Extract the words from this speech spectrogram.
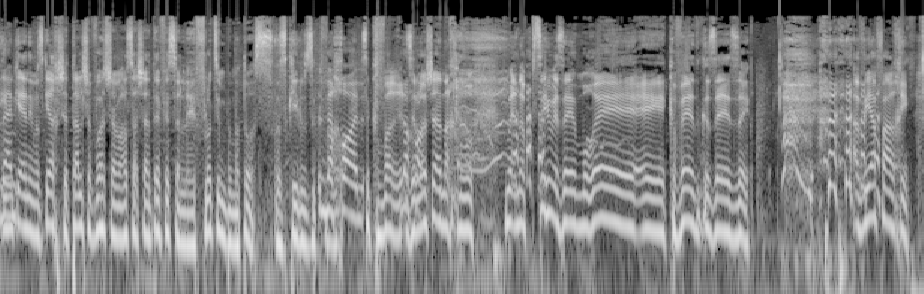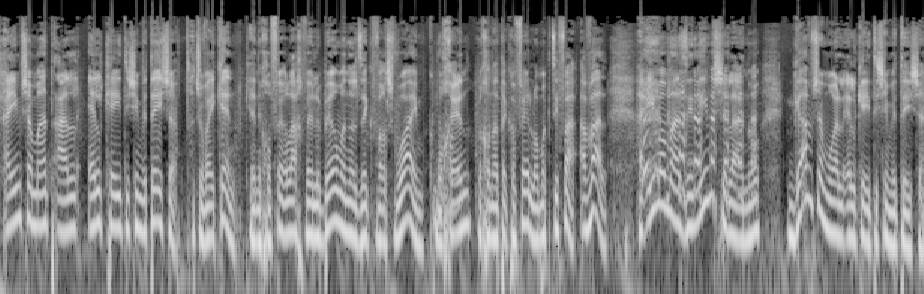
אם כן, אני מזכיר לך שטל שבוע שעבר עשה שעת אפס על אה, פלוצים במטוס, אז כאילו זה כבר, נכון, זה כבר, זה נכון. לא שאנחנו מנפצים איזה מורה אה, כבד כזה, זה. אביה פרחי, האם שמעת על LK99? התשובה היא כן, כי אני חופר לך ולברמן על זה כבר שבועיים. כמו נכון. כן, מכונת הקפה לא מקציפה. אבל, האם המאזינים שלנו גם שמעו על LK99?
